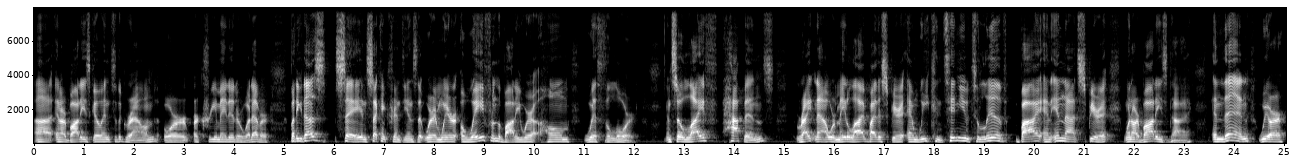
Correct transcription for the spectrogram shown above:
uh, and our bodies go into the ground or are cremated or whatever. But he does say in Second Corinthians that when we're away from the body, we're at home with the Lord. And so life happens right now. We're made alive by the Spirit, and we continue to live by and in that Spirit when our bodies die. And then we are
